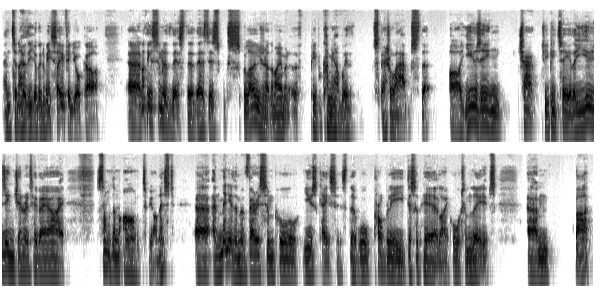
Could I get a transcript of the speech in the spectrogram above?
and to know that you're going to be safe in your car. Uh, and I think it's similar to this. That there's this explosion at the moment of people coming up with special apps that are using Chat GPT. Or they're using generative AI. Some of them aren't, to be honest. Uh, and many of them are very simple use cases that will probably disappear like autumn leaves. Um, but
